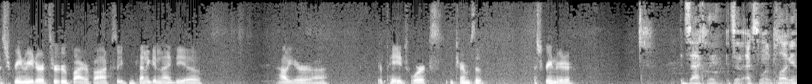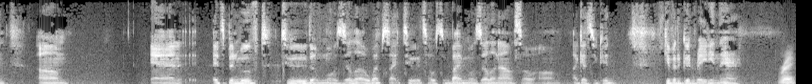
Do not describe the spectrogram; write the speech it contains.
a screen reader through Firefox, so you can kind of get an idea of how your uh, your page works in terms of a screen reader. Exactly. It's an excellent plugin. Um, and it's been moved to the Mozilla website too. It's hosted by Mozilla now, so um, I guess you could give it a good rating there. Right.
